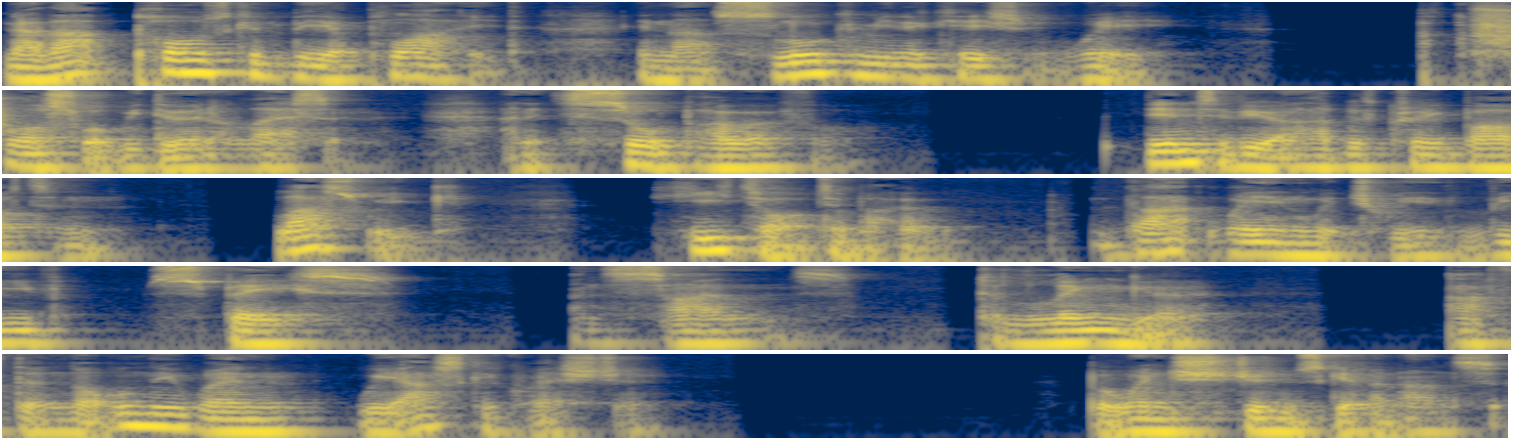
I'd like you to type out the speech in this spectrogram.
Now, that pause can be applied in that slow communication way across what we do in a lesson, and it's so powerful. The interview I had with Craig Barton last week, he talked about that way in which we leave space and silence to linger after not only when we ask a question, but when students give an answer.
